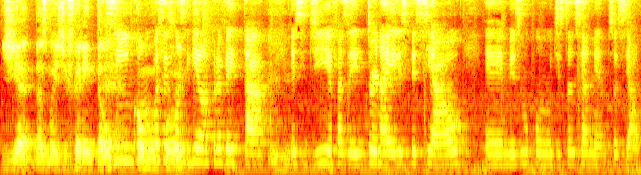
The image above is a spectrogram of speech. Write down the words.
dia das mães diferentão. Sim, como, que vocês foi. conseguiram aproveitar Uhum. esse dia, fazer, tornar ele especial, é, mesmo com o distanciamento social.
